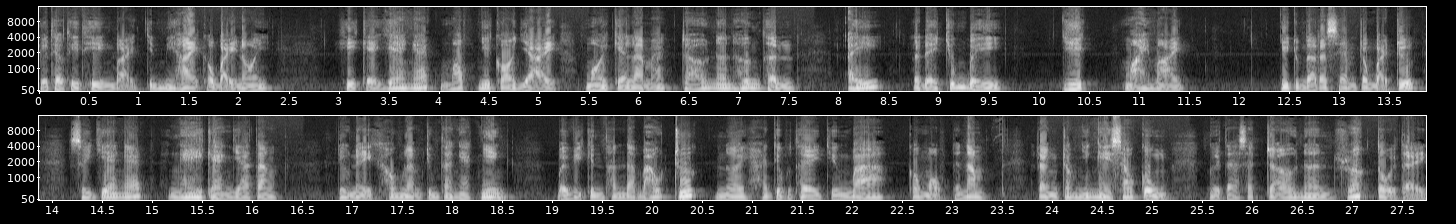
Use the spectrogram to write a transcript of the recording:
Dựa theo Thi Thiên bài 92 câu 7 nói, Khi kẻ gian ác mọc như cỏ dại, mỗi kẻ làm ác trở nên hưng thịnh, ấy là để chúng bị diệt mãi mãi. Như chúng ta đã xem trong bài trước, sự gian ác ngày càng gia tăng. Điều này không làm chúng ta ngạc nhiên, bởi vì Kinh Thánh đã báo trước nơi 2 Thê chương 3 câu 1 đến 5 rằng trong những ngày sau cùng người ta sẽ trở nên rất tồi tệ.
